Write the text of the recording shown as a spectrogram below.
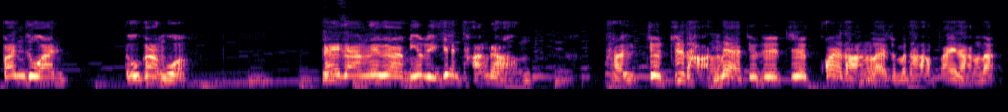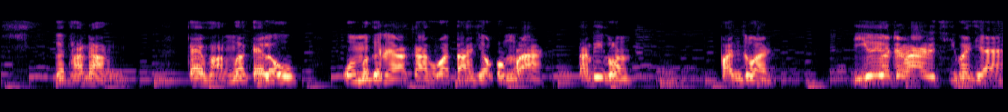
搬砖都干过。盖咱们那个明水县糖厂，他就制糖的，就是制块糖了，什么糖、白糖了，搁糖厂盖房子、盖楼，我们搁那干活，当小工吧，当地工，搬砖，一个月挣二十七块钱。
